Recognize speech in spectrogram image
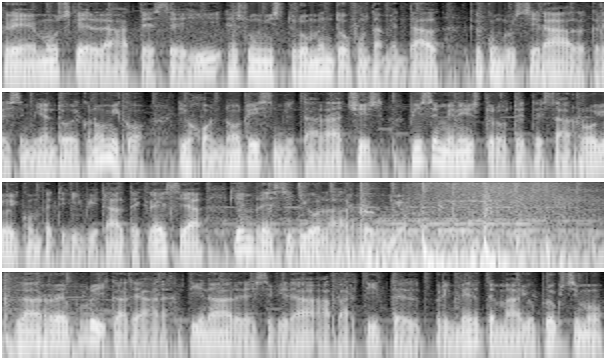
Creemos que la TCI es un instrumento fundamental que conducirá al crecimiento económico, dijo Notis Mitarachis, viceministro de Desarrollo y Competitividad de Grecia, quien presidió la reunión. La República de Argentina recibirá a partir del 1 de mayo próximo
